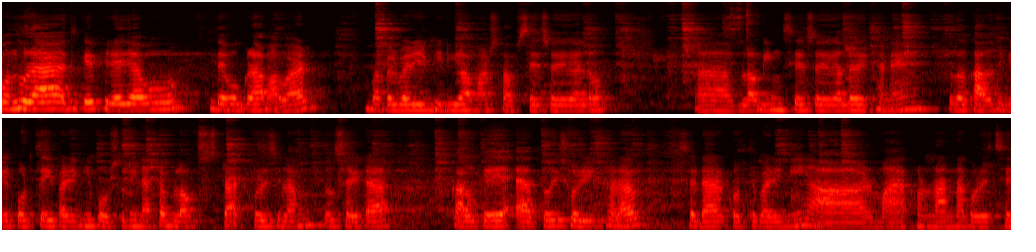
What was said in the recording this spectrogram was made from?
বন্ধুরা, আজকে ফিরে যাব দেবগ্রাম আবার। বাপের বাড়ির ভিডিও আমার সব শেষ হয়ে গেল। ব্লগিং শেষ হয়ে গেল এখানে। তো কাল থেকে করতেই পারিনি, পরশু দিন একটা ব্লগ স্টার্ট করেছিলাম। তো সেটা কালকে এতই শরীর খারাপ, সেটা আর করতে পারিনি। আর মা এখন রান্না করেছে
